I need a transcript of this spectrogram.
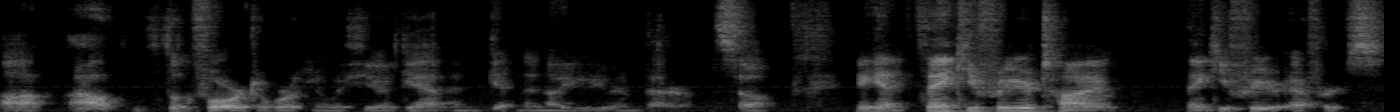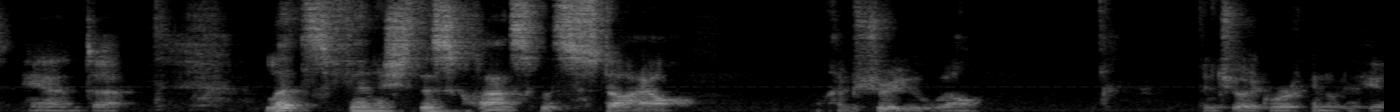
uh, I'll look forward to working with you again and getting to know you even better. So again, thank you for your time. Thank you for your efforts. And uh, let's finish this class with style. I'm sure you will. Enjoyed working with you.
